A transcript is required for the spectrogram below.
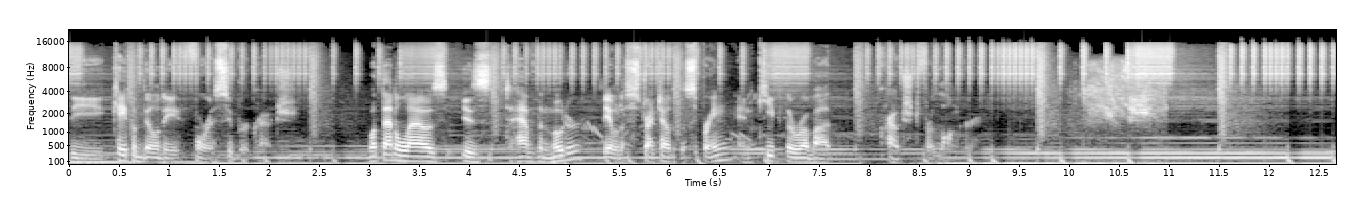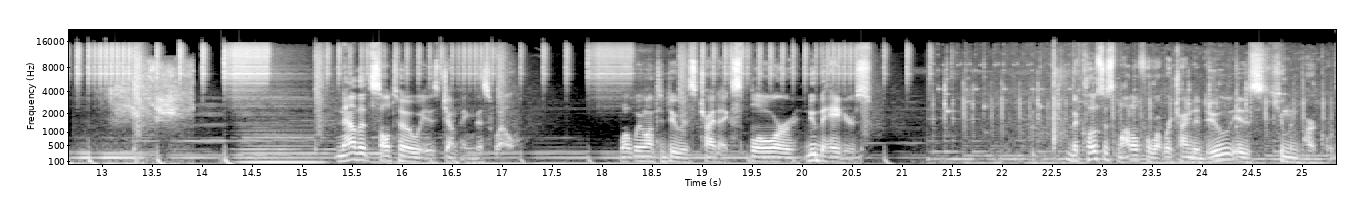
the capability for a super crouch. What that allows is to have the motor be able to stretch out the spring and keep the robot crouched for longer. Now that Salto is jumping this well, what we want to do is try to explore new behaviors. The closest model for what we're trying to do is human parkour.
